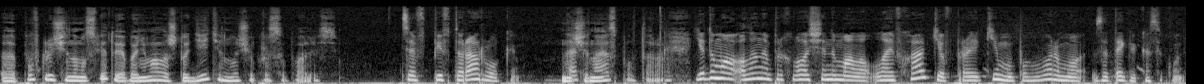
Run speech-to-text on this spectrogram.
э, по включенному свету я понимала, что дети ночью просыпались. Це в півтора роки. Починає так? з полтора. Я думаю, Олена приховала ще немало лайфхаків, про які ми поговоримо за декілька секунд.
